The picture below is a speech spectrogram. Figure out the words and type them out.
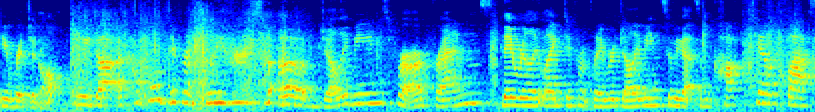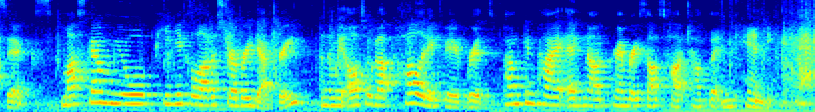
the original. We got a couple different flavors of jelly beans for our friends. They really like different flavored jelly beans, so we got some cocktail classics, Moscow Mule, Pina Colada Strawberry Daiquiri, and then we also got holiday favorites, pumpkin pie, eggnog, cranberry sauce, hot chocolate, and candy cane.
